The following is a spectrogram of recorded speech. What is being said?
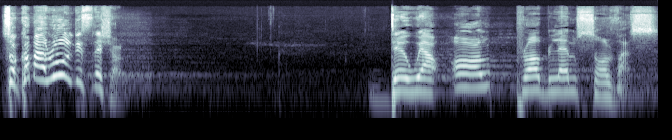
So come and rule this nation. They were all problem solvers.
